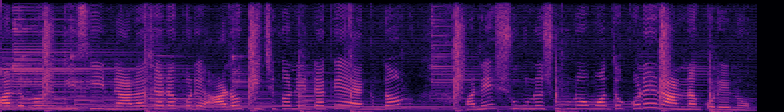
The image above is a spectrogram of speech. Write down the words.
ভালোভাবে মিশিয়ে নাড়াচাড়া করে আরও কিছুক্ষণ এটাকে একদম মানে শুকনো শুকনো মতো করে রান্না করে নেব।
